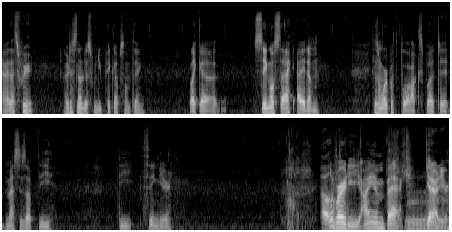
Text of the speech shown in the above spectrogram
uh, that's weird. I just noticed when you pick up something like a single stack item, it doesn't work with blocks, but it messes up the the thing here. Alrighty, I am back. Get out of here.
